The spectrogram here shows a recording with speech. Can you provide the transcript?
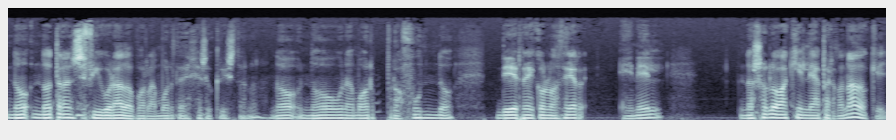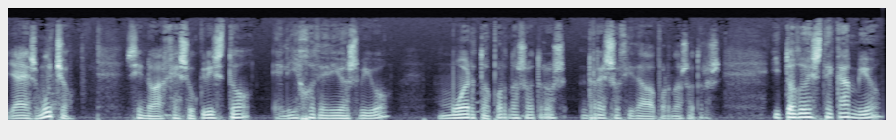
no, no transfigurado por la muerte de Jesucristo, ¿no? No, no un amor profundo de reconocer en él no solo a quien le ha perdonado, que ya es mucho, sino a Jesucristo, el Hijo de Dios vivo, muerto por nosotros, resucitado por nosotros. Y todo este cambio,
